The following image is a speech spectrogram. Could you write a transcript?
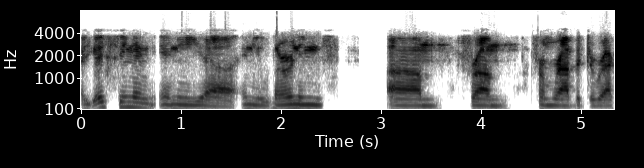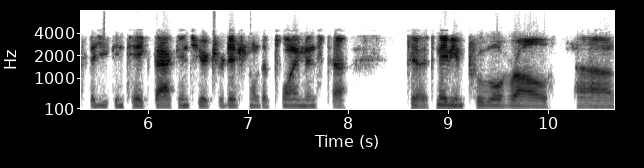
are you guys seeing any any uh, learnings um, from RapidDirect that you can take back into your traditional deployments to maybe improve overall uh,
